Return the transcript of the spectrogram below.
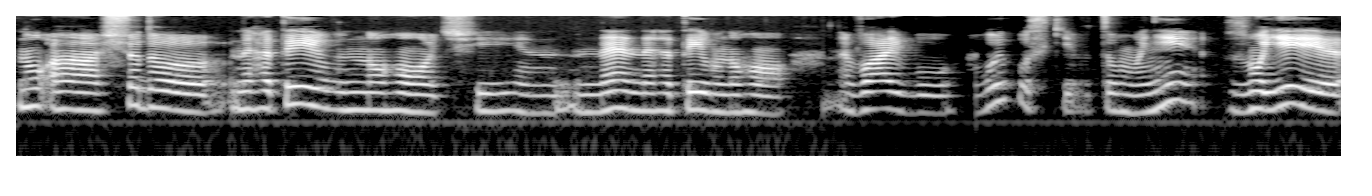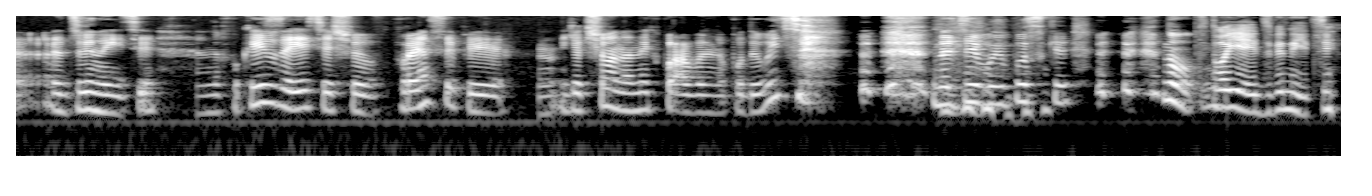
Ну, а щодо негативного чи не негативного вайбу випусків, то мені з моєї дзвіниці. Навпаки здається, що в принципі, якщо на них правильно подивитися на ці випуски, ну з твоєї дзвіниці.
